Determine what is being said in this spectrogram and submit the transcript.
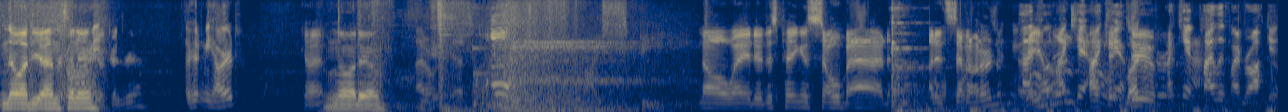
No idea, Anthony. They're hitting me hard. Okay. No idea. I don't get No way, dude. This ping is so bad. I did 700. I, 800? I can't. I can't. do. I can't pilot my rocket.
